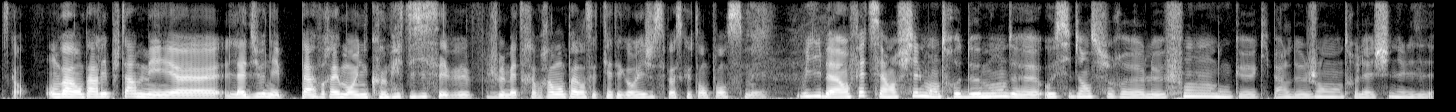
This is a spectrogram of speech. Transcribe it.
Parce qu'on va en parler plus tard, mais L'Adieu n'est pas vraiment une comédie. Je le mettrais vraiment pas dans cette catégorie. Je sais pas ce que tu en penses, mais. Oui, bah en fait c'est un film entre deux mondes, euh, aussi bien sur euh, le fond, donc euh, qui parle de gens entre la Chine et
